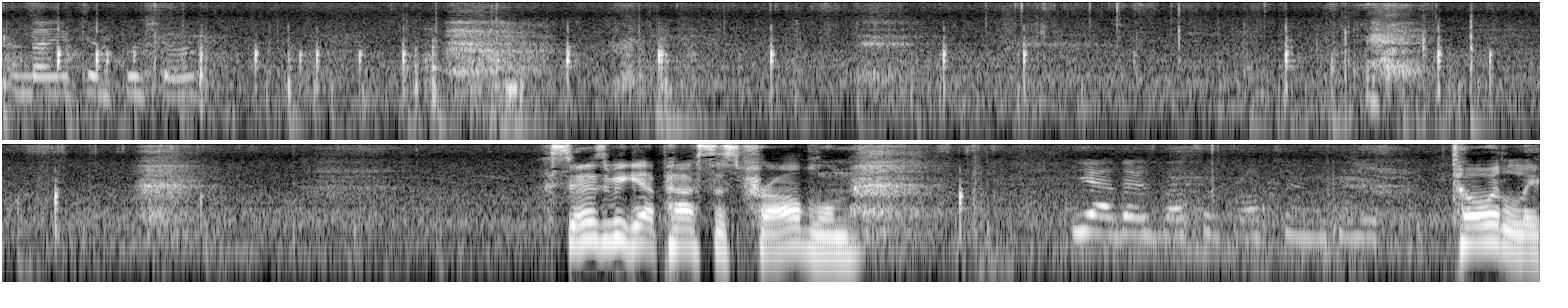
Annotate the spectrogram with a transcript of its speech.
and then you can push out. As soon as we get past this problem, Yeah, there's lots of rocks and you can just totally.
